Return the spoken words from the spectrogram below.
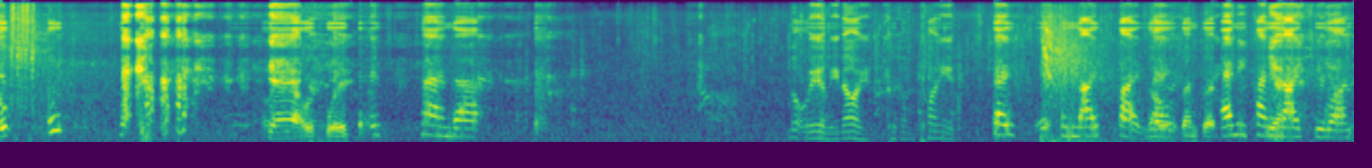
Ooh, Yeah. That was weird. it's turned out. Not really, no, because I'm playing. Ghost, it's a nice fight, That was mate. bench right. Any kind Yeah. of knife you want.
